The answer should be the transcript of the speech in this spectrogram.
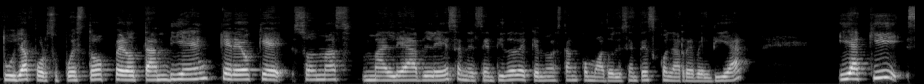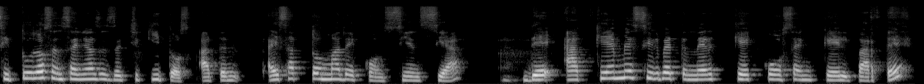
tuya, por supuesto, pero también creo que son más maleables en el sentido de que no están como adolescentes con la rebeldía. Y aquí, si tú los enseñas desde chiquitos a, a esa toma de conciencia, de a qué me sirve tener qué cosa en qué parte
